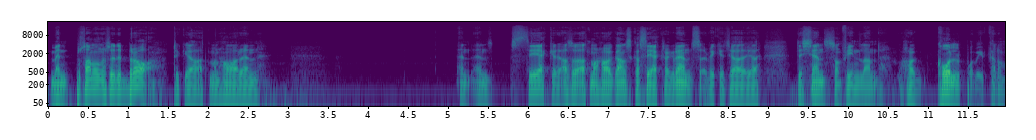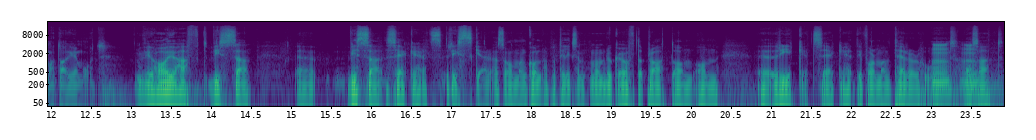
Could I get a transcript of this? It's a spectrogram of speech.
Men på samma gång så är det bra, tycker jag, att man har en en, en säker, alltså att man har ganska säkra gränser, vilket jag, jag, det känns som Finland har koll på vilka de har tagit emot. Vi har ju haft vissa eh, vissa säkerhetsrisker. Alltså om man kollar på till exempel, man brukar ju ofta prata om, om eh, rikets säkerhet i form av terrorhot. Mm, mm. Alltså att,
